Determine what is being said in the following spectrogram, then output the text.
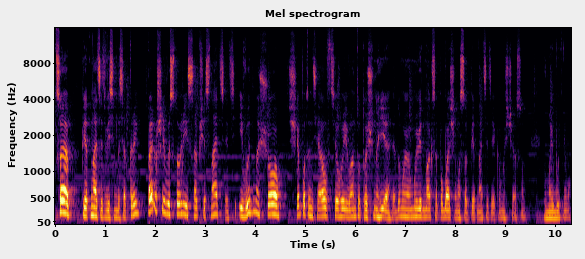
Це 1583, перший в історії SAP 16, і видно, що ще потенціал в цього івенту точно є. Я думаю, ми від Макса побачимо SAP 15 якимось часом в майбутньому.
